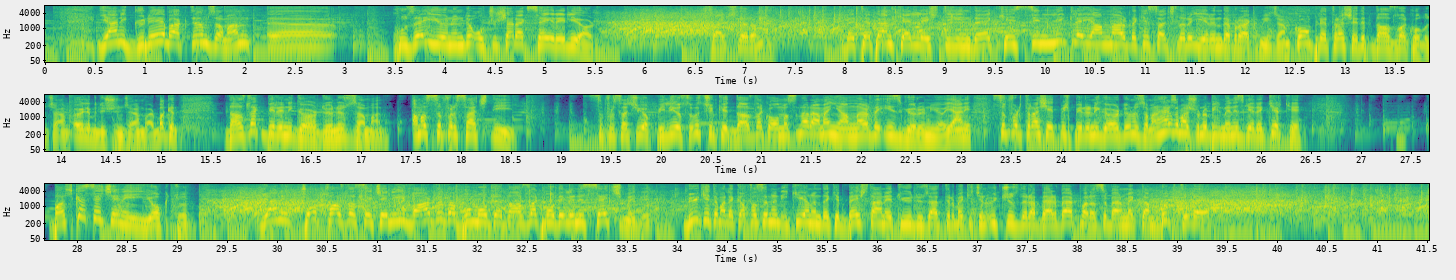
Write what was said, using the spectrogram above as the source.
Yani güneye baktığım zaman e, kuzey yönünde uçuşarak seyreliyor saçlarım. Ve tepem kelleştiğinde kesinlikle yanlardaki saçları yerinde bırakmayacağım. Komple tıraş edip dazlak olacağım. Öyle bir düşüncem var. Bakın dazlak birini gördüğünüz zaman ama sıfır saç değil. Sıfır saçı yok biliyorsunuz çünkü dazlak olmasına rağmen yanlarda iz görünüyor. Yani sıfır tıraş etmiş birini gördüğünüz zaman her zaman şunu bilmeniz gerekir ki başka seçeneği yoktu. Yani çok fazla seçeneği vardı da bu model, dazlak modelini seçmedi. Büyük ihtimalle kafasının iki yanındaki beş tane tüyü düzelttirmek için 300 lira berber parası vermekten bıktı ve...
